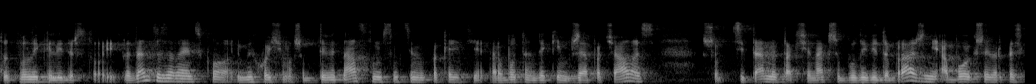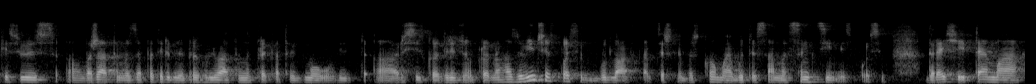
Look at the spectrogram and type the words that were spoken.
Тут велике лідерство і президента Зеленського, і ми хочемо, щоб в 19-му санкційному пакеті робота над яким вже почалась, щоб ці теми так чи інакше були відображені. Або якщо Європейський Союз вважатиме за потрібне врегулювати, наприклад, відмову від російського зрідженого природного газу в інший спосіб, будь ласка, це ж не обов'язково має бути саме санкційний спосіб. До речі, тема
